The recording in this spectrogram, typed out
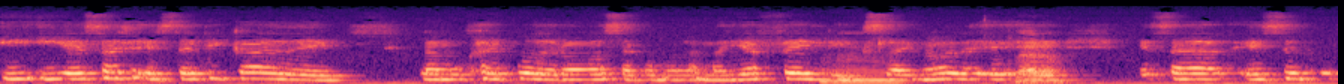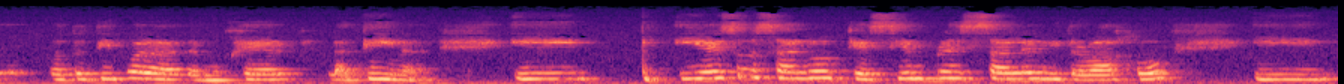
y, y, esa estética de la mujer poderosa, como la María Félix, mm, ¿no? Eh, eh, esa, ese prototipo de la mujer latina. Y y eso es algo que siempre sale en mi trabajo. Y,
